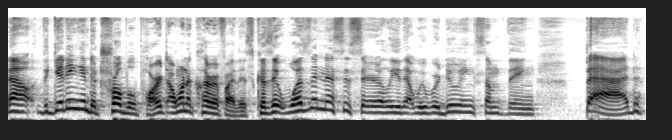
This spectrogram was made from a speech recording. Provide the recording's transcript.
Now, the getting into trouble part, I want to clarify this because it wasn't necessarily that we were doing something bad.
